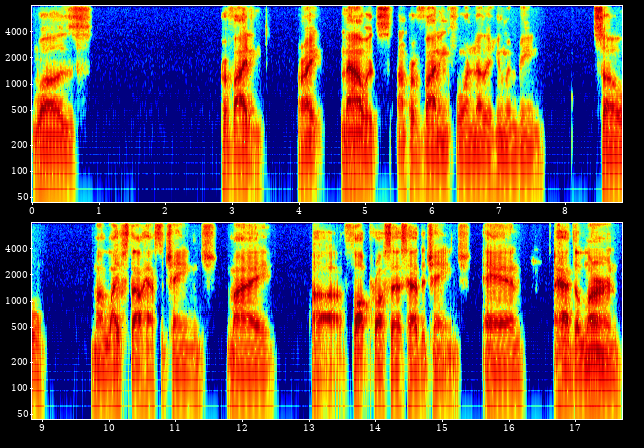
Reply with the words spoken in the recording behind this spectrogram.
was providing, right? Now it's I'm providing for another human being. So my lifestyle has to change. My uh thought process had to change. And I had to learn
